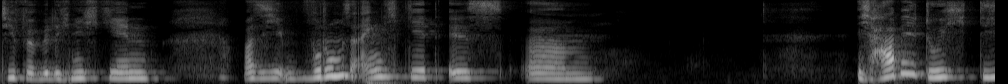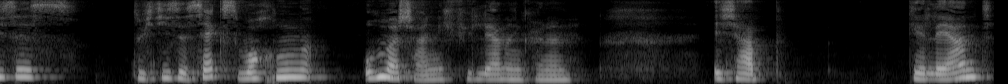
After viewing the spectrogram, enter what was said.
tiefer will ich nicht gehen. Was ich, worum es eigentlich geht, ist, ähm, ich habe durch dieses, durch diese sechs Wochen unwahrscheinlich viel lernen können. Ich habe gelernt,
